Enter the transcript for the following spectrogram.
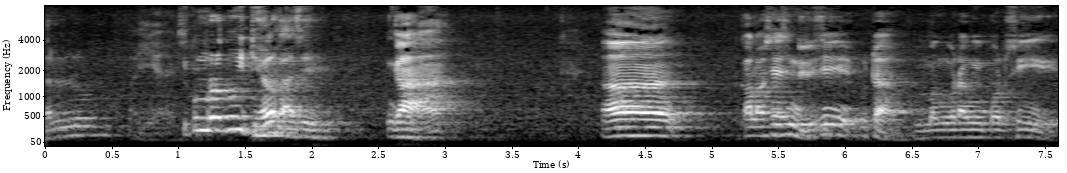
telu. Oh, iya itu menurutmu ideal gak sih? Enggak. Eh, kalau saya sendiri sih udah mengurangi porsi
